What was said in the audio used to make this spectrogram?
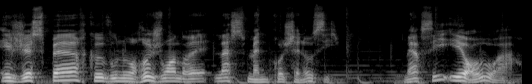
et j'espère que vous nous rejoindrez la semaine prochaine aussi. Merci et au revoir.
